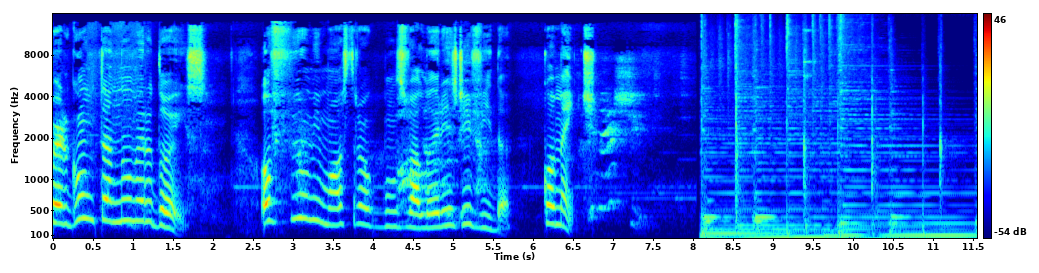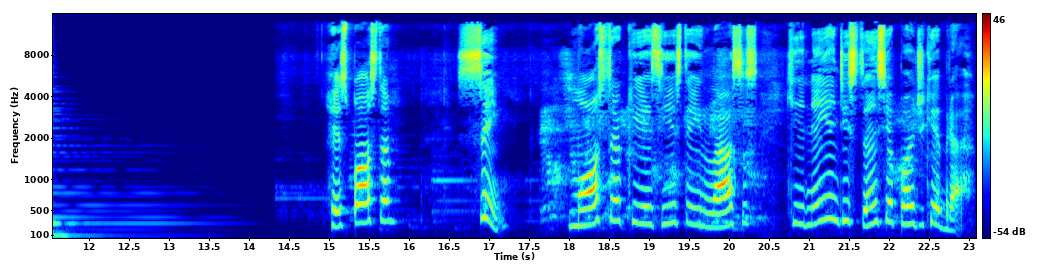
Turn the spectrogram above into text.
Pergunta número 2. O filme mostra alguns valores de vida. Comente. Resposta: Sim. Mostra que existem laços que nem a distância pode quebrar.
